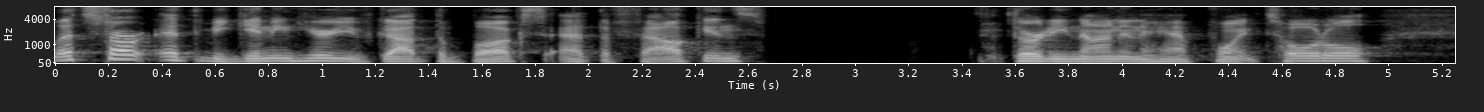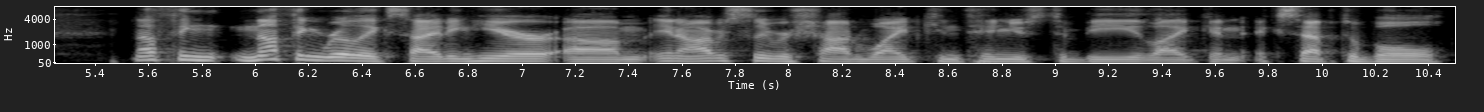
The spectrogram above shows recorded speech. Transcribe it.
let's start at the beginning here. You've got the Bucks at the Falcons, 39 and a half point total. Nothing, nothing really exciting here. Um, you know, obviously Rachaad White continues to be like an acceptable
